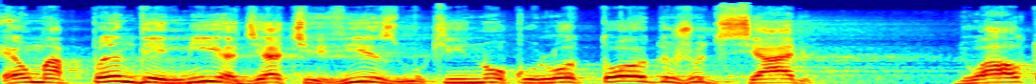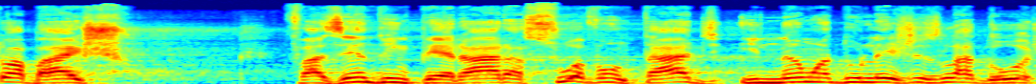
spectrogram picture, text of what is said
É uma pandemia de ativismo que inoculou todo o judiciário, do alto a baixo, fazendo imperar a sua vontade e não a do legislador.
